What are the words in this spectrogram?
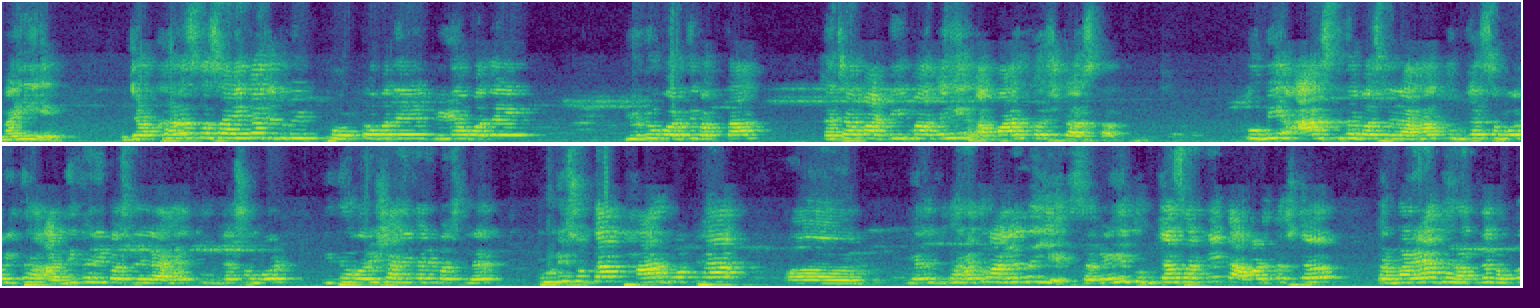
नाहीये. जग खरंच कसं आहे का जे तुम्ही फोटोमध्ये व्हिडिओमध्ये युट्यूबवरती बघता त्याच्या पाठीमागेही अपार कष्ट असतात. तुम्ही आज तिथे बसलेला आहात तुमच्यासमोर इथं अधिकारी बसलेले आहेत तुमच्यासमोर इथे वरिष्ठ अधिकारी बसले कुणी सुद्धा फार मोठ्या घरातून आले नाहीये. सगळेही तुमच्यासारखे काबाड कष्ट करणाऱ्या घरातले लोक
